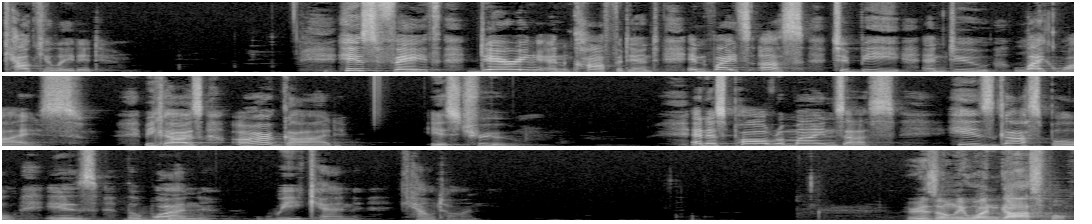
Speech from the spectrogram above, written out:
calculated. His faith, daring and confident, invites us to be and do likewise, because our God is true. And as Paul reminds us, his gospel is the one we can count on. There is only one gospel.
